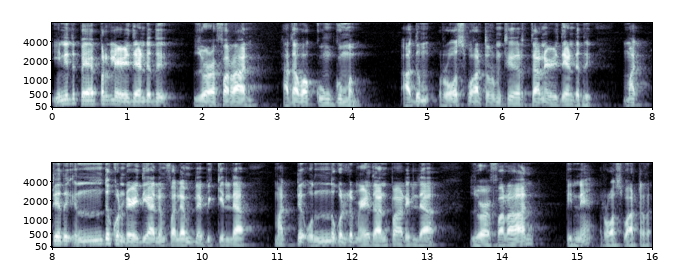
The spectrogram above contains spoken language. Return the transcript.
ഇനിത് പേപ്പറിൽ എഴുതേണ്ടത് ജുഴഫറാൻ അഥവാ കുങ്കുമം. അതും റോസ് വാട്ടറും ചേർത്താണ് എഴുതേണ്ടത്. മറ്റേത് എന്തുകൊണ്ട് എഴുതിയാലും ഫലം ലഭിക്കില്ല. മറ്റ് ഒന്നുകൊണ്ടും എഴുതാൻ പാടില്ല. ജുഴഫറാൻ പിന്നെ റോസ് വാട്ടർ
